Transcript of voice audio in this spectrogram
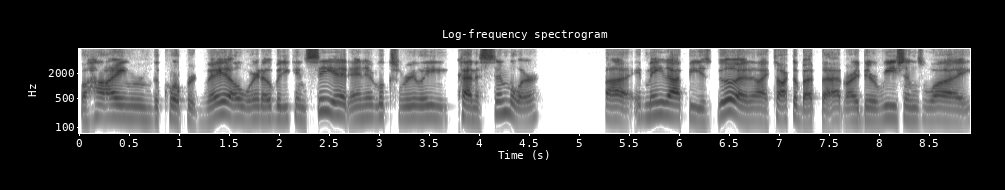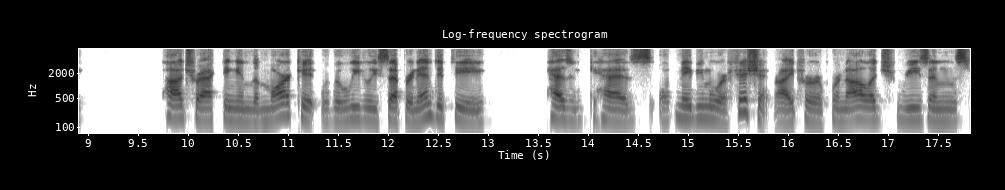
behind the corporate veil where nobody can see it and it looks really kind of similar uh, it may not be as good. And I talked about that, right? There are reasons why contracting in the market with a legally separate entity has has uh, maybe more efficient, right? For for knowledge reasons,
